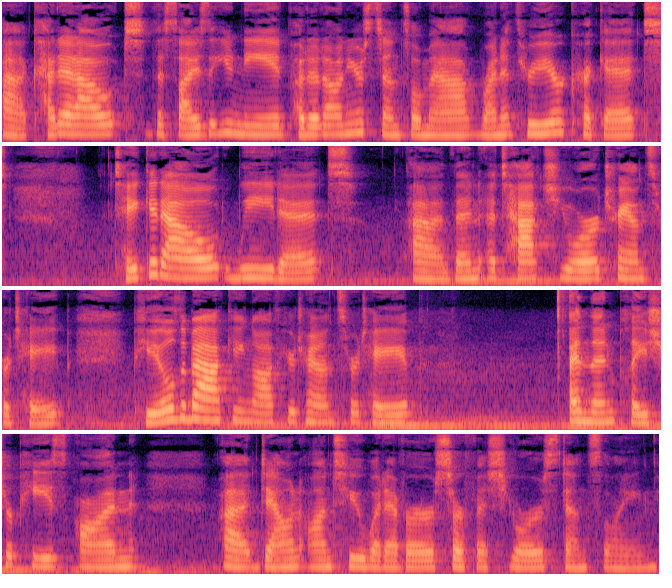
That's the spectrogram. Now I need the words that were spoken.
Uh, cut it out the size that you need, put it on your stencil mat, run it through your Cricut, take it out, weed it, uh, then attach your transfer tape, peel the backing off your transfer tape, and then place your piece on uh, down onto whatever surface you're stenciling.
